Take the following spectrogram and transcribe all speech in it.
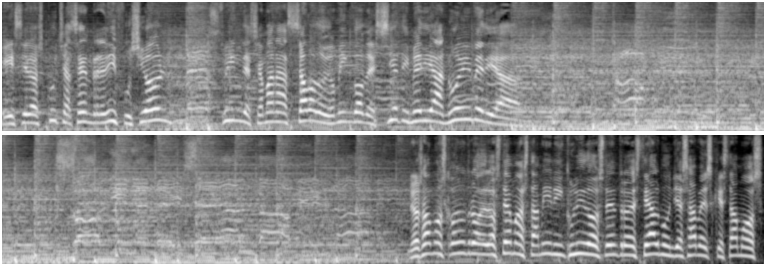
Y si lo escuchas en redifusión fin de semana, sábado y domingo de 7 y media a 9 y media. Nos vamos con otro de los temas también incluidos dentro de este álbum. Ya sabes que estamos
